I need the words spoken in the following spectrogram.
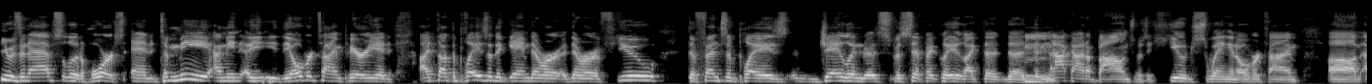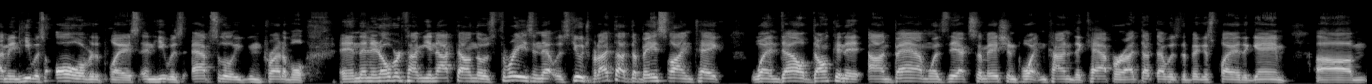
he was an absolute horse. And to me, I mean, uh, the overtime period, I thought the plays of the game there were there were a few defensive plays. Jalen specifically, like the the, the Mm. knock out of bounds was a huge swing in overtime. Um, I mean, he was all over the place, and he was absolutely incredible. And then in overtime, you knocked down those threes, and that was huge. But I thought the baseline take Wendell dunking it on Bam was the exclamation point and kind of the capper. I thought that was the biggest play of the game. Um,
